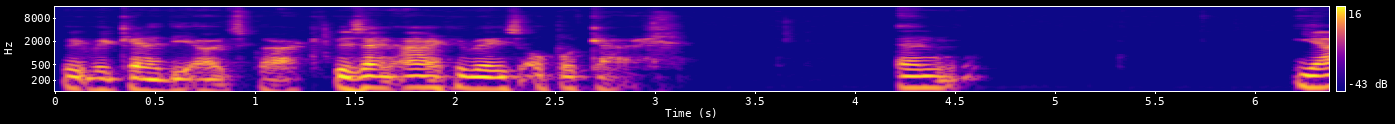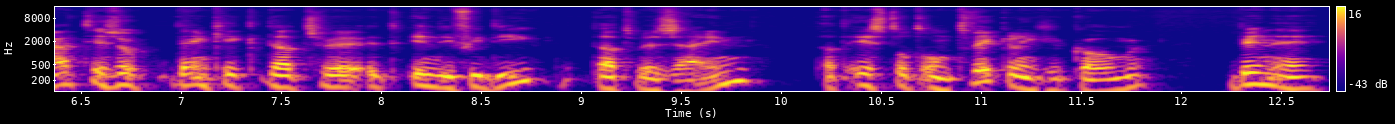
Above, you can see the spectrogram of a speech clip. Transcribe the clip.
We, we kennen die uitspraak. We zijn aangewezen op elkaar. En ja, het is ook, denk ik, dat we het individu dat we zijn, dat is tot ontwikkeling gekomen binnen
